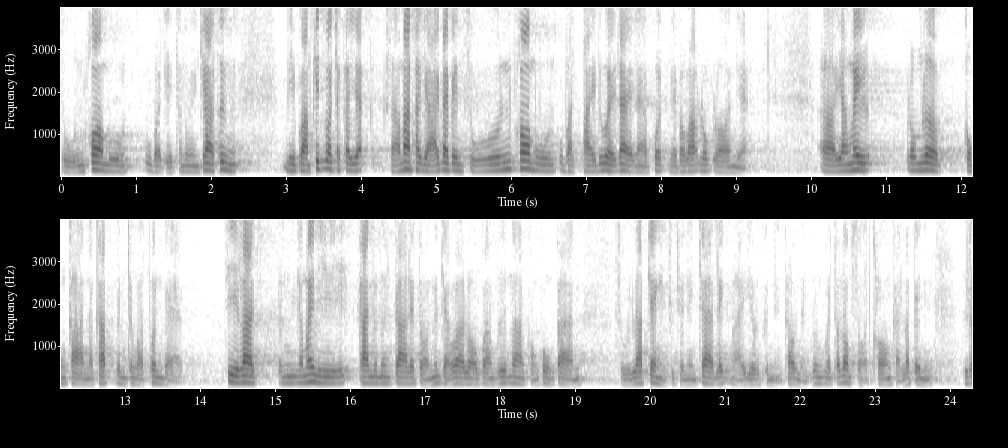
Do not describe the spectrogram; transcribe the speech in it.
ศูนย์ข้อมูลอุบัติเหตุทางถนนแห่งชาติ ซึ่งมีความคิดว่าจะขยะสามารถขยายไปเป็นศูนย์ข้อมูลอุบัติภัยด้วยได้ในอนาคตในภาวะโลกร้อนเนี่ยยังไม่ล้มเลิกโครงการนะครับเป็นจังหวัดต้นแบบ ที่ราชยังยังไม่มีการดำเนินการอะไรต่อเนื่องจากว่ารอความคืบหน้าของโครงการศูนย์รับแจ้งเหตุฉุกเฉินแห่งชาติเล็กหมายเดียวคือหนึ่งเข้าหนึ่งซึ่งมันจะต้องสอดคล้องกัน และเป็นยุทธ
